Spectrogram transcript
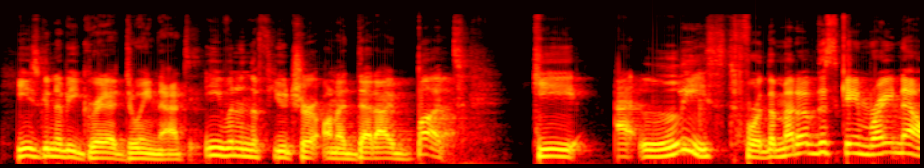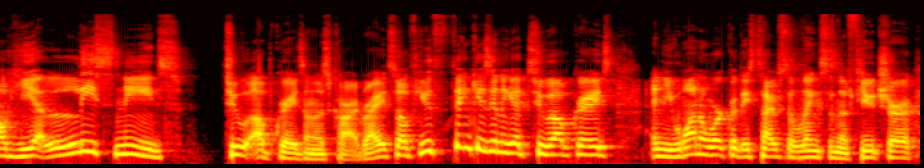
he's going to be great at doing that, even in the future on a Deadeye. But he, at least for the meta of this game right now, he at least needs two upgrades on this card, right? So if you think he's going to get two upgrades and you want to work with these types of links in the future,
